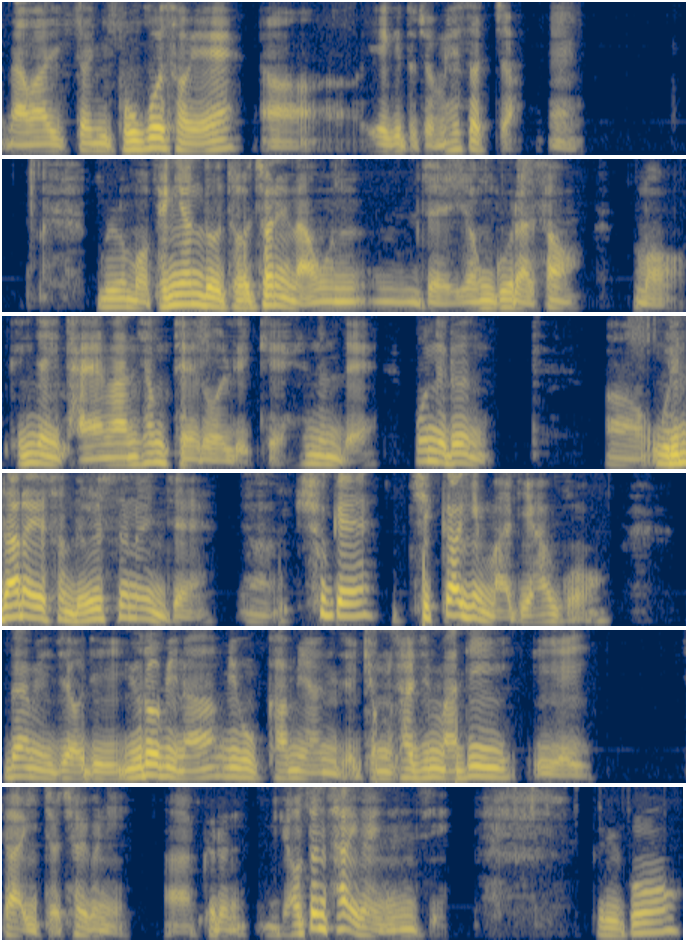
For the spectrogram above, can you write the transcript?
나와 있던 이 보고서에 어, 얘기도 좀 했었죠. 예. 물론 뭐 100년도 더 전에 나온 이제 연구라서 뭐 굉장히 다양한 형태로 이렇게 했는데 오늘은 어, 우리나라에서 늘 쓰는 이제 어, 축의 직각인 마디하고 그다음에 이제 어디 유럽이나 미국 가면 이제 경사진 마디가 있죠 철근이 아, 그런 어떤 차이가 있는지 그리고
